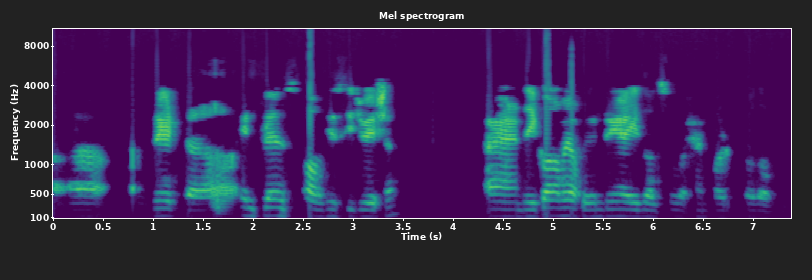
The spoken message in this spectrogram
a great uh, influence of this situation, and the economy of India is also hampered because of this.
